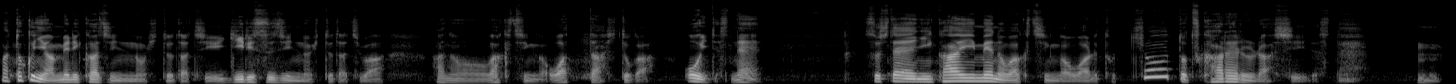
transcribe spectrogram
まあ、特にアメリカ人の人たちイギリス人の人たちはあのワクチンが終わった人が多いですね。そして2回目のワクチンが終わるとちょっと疲れるらしいですね。うん。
